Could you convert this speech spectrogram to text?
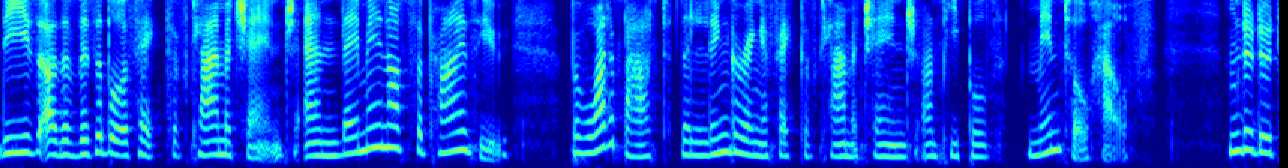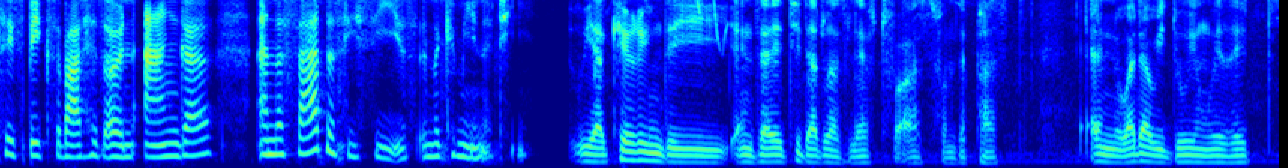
These are the visible effects of climate change, and they may not surprise you. But what about the lingering effects of climate change on people's mental health? Mduduzi speaks about his own anger and the sadness he sees in the community. We are carrying the anxiety that was left for us from the past and what are we doing with it?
